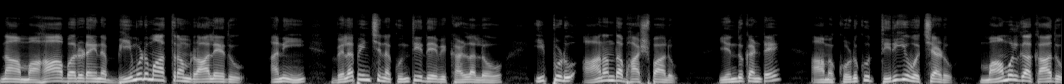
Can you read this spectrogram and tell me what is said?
నా మహాబలుడైన భీముడు మాత్రం రాలేదు. అని విలపించిన కుంతీదేవి కళ్ళలో ఇప్పుడు ఆనందభాష్పాలు. ఎందుకంటే ఆమె కొడుకు తిరిగి వచ్చాడు. మామూలుగా కాదు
